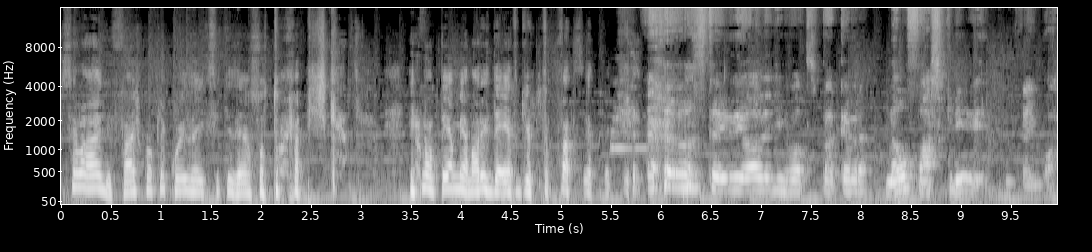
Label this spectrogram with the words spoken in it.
Sei lá, ele faz qualquer coisa aí que você quiser, eu só tô rabiscando. Eu não tenho a menor ideia do que eu estou fazendo aqui. o Stan Lee olha de volta para a câmera: Não faço que nem ele. Vai embora.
